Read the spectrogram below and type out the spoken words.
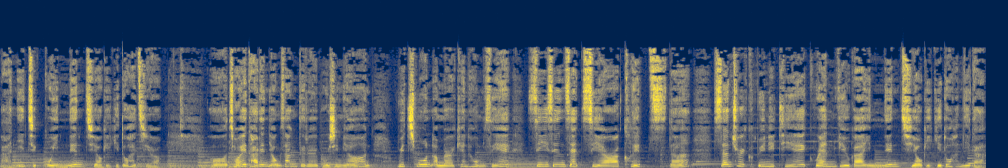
많이 짓고 있는 지역이기도 하지요. 어, 저의 다른 영상들을 보시면 Richmond American Homes의 Seasons at Sierra Cliffs나 Century Community의 Grand View가 있는 지역이기도 합니다.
